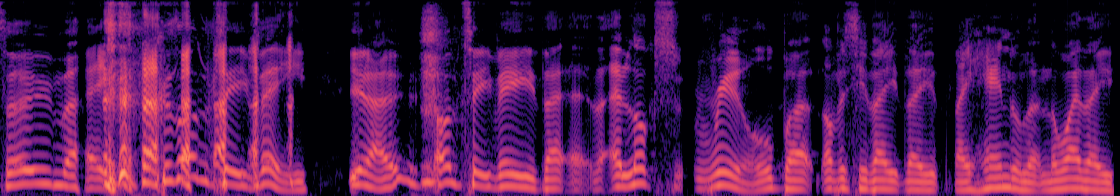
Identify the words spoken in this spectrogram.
too, mate. Because on TV, you know, on TV, that it looks real, but obviously they, they, they handle it and the way they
